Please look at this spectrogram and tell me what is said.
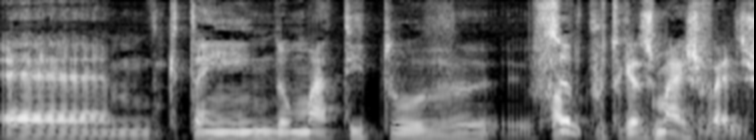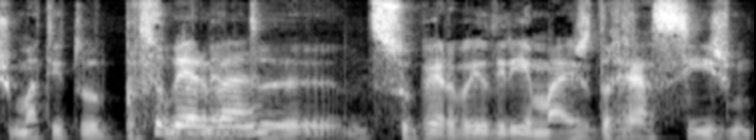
Uh, que têm ainda uma atitude, falo de portugueses mais velhos, uma atitude profundamente soberba. de soberba, eu diria mais de racismo,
